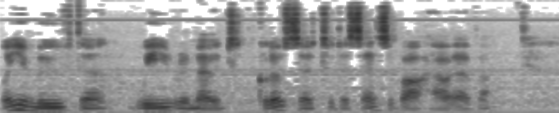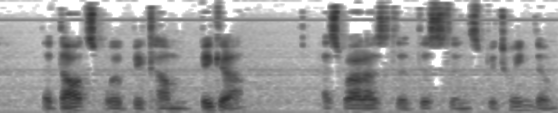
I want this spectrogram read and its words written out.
When you move the Wii remote closer to the sensor bar, however, the dots will become bigger as well as the distance between them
